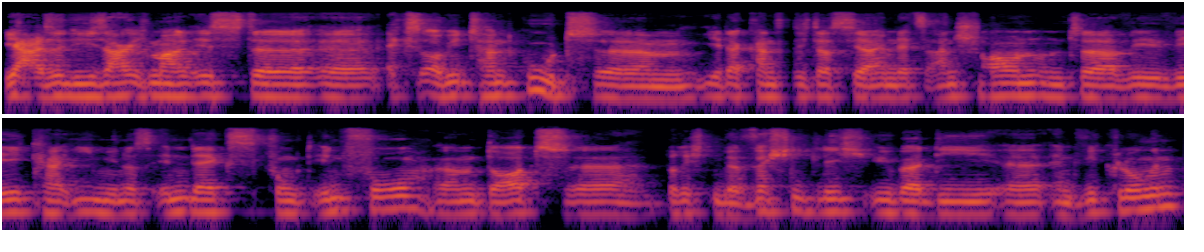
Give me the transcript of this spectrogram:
Ja, also die, sage ich mal, ist äh, äh, exorbitant gut. Ähm, jeder kann sich das ja im Netz anschauen unter www.ki-index.info. Ähm, dort äh, berichten wir wöchentlich über die äh, Entwicklungen.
